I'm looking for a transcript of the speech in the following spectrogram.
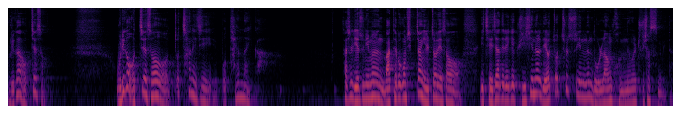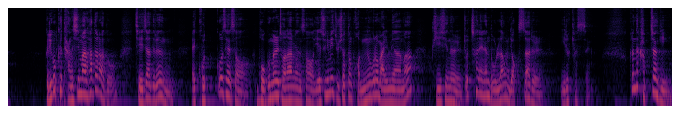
우리가 어째서 우리가 어째서 쫓아내지 못하였나이까? 사실 예수님은 마태복음 10장 1절에서 이 제자들에게 귀신을 내어 쫓을 수 있는 놀라운 권능을 주셨습니다. 그리고 그 당시만 하더라도 제자들은 곳곳에서 복음을 전하면서 예수님이 주셨던 권능으로 말미암아 귀신을 쫓아내는 놀라운 역사를 일으켰어요. 그런데 갑자기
